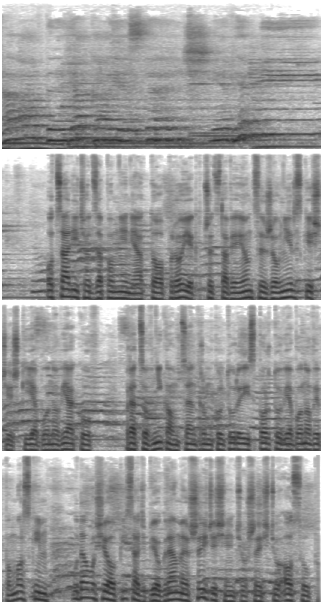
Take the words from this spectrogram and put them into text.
Naprawdę jaka jesteś, nie wie nikt. To Ocalić od zapomnienia to projekt przedstawiający żołnierskie ścieżki Jabłonowiaków. Pracownikom Centrum Kultury i Sportu w Jabłonowie Pomorskim udało się opisać biogramy 66 osób.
